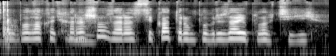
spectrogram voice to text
Побалакати хорошо. Зараз цікатором побрізаю плавці їй. Ну,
